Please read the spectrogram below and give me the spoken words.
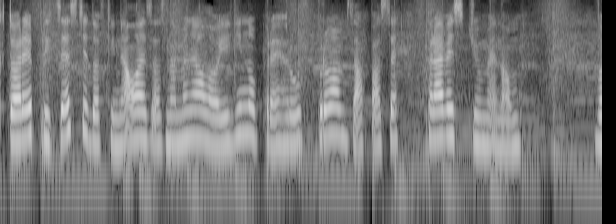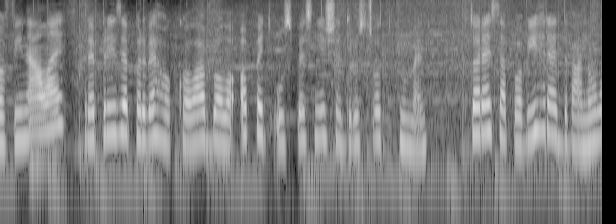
ktoré pri ceste do finále zaznamenalo jedinú prehru v prvom zápase práve s Tumenom. Vo finále repríze prvého kola bolo opäť úspešnejšie družstvo Tumen, ktoré sa po výhre 2-0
